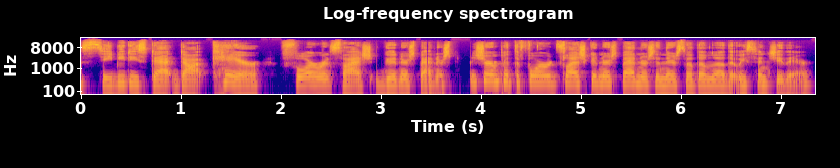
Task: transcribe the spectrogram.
cbdstat.care forward slash good nurse bad nurse. Be sure and put the forward slash good nurse bad nurse in there so they'll know that we sent you there.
